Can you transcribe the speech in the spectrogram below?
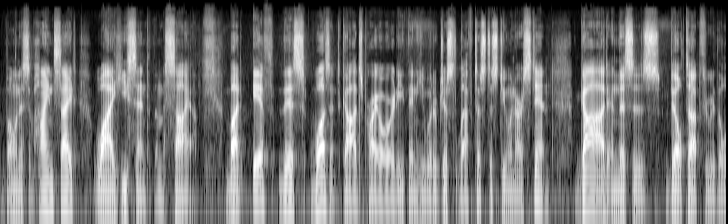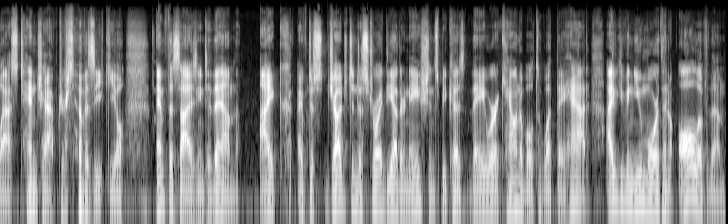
bonus of hindsight, why he sent the Messiah. But if this wasn't God's priority, then he would have just left us to stew in our sin. God, and this is built up through the last 10 chapters of Ezekiel, emphasizing to them, I, have just judged and destroyed the other nations because they were accountable to what they had. I've given you more than all of them,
